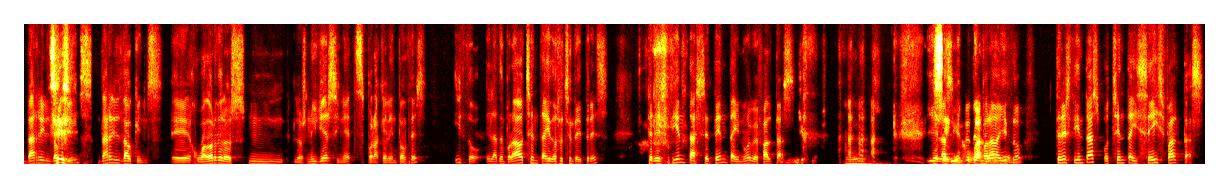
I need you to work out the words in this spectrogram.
Darryl Sí. Dawkins, Darryl Dawkins eh, jugador de los, mm, los New Jersey Nets por aquel entonces, hizo en la temporada 82-83 379 faltas. y en la siguiente temporada ¿no? hizo 386 faltas.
